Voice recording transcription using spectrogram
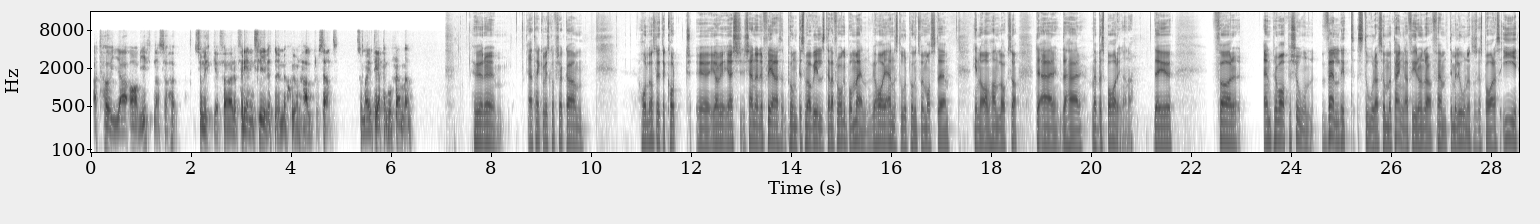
att höja avgifterna så, så mycket för föreningslivet nu med 7,5 procent som majoriteten går fram med. Hur, eh, jag tänker vi ska försöka mm, hålla oss lite kort. Eh, jag, jag känner det är flera punkter som jag vill ställa frågor på, men vi har ju en stor punkt som vi måste hinna avhandla också. Det är det här med besparingarna. Det är ju för en privatperson väldigt stora summor pengar, 450 miljoner som ska sparas. I,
